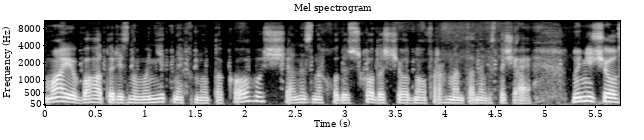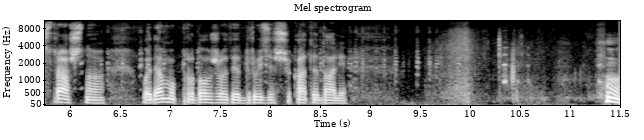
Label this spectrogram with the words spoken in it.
Маю багато різноманітних, але такого ще не знаходив. Шкода, що одного фрагмента не вистачає. Ну нічого страшного, будемо продовжувати, друзі, шукати далі. Хм.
